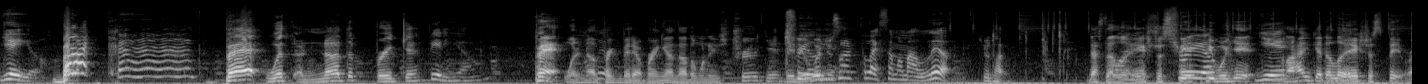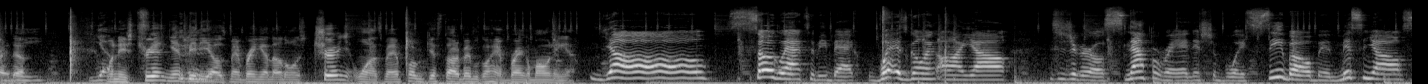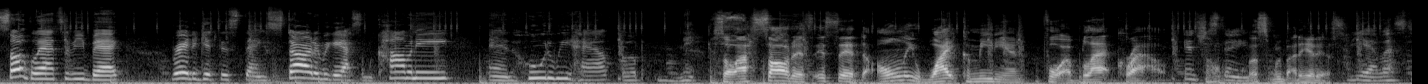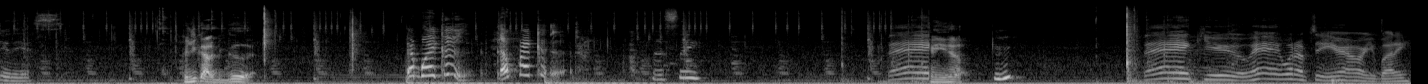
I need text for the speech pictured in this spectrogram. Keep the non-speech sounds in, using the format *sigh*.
Yeah. Back, Back. back with another freaking Video. back with another freaking video. Bring you another one of these trillion videos. What'd you say? I feel like some of my lip. She was like, that's that little extra spit Trill. people get. Yeah. Like, how you get that little extra spit right there? Yeah. One of these trillion videos, man. Bring you another one. Trillion ones, man. Before we get started, baby, go ahead and bring them on in. Y'all, so glad to be back. What is going on, y'all? This is your girl Snappa Red. It's your boy Cbow. Been missing y'all. So glad to be back. Ready to get this thing started. We got some comedy. And who do we have up next? So I saw this. It said the only white comedian for a black crowd. Interesting. So let's we about to hear this. Yeah, let's do this. Cause you gotta be good. That boy good. That boy good. Let's see. Thank, Can you hear? Mm. thank you. Hey, what up to you? How are you, buddy?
